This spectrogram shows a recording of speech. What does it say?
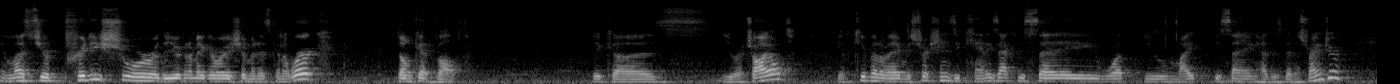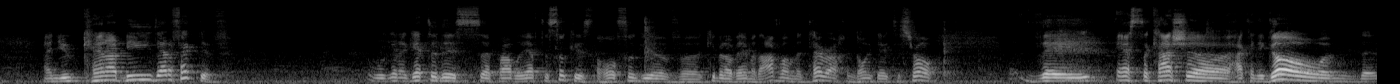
unless you're pretty sure that you're going to make a rishim and it's going to work, don't get involved. Because you're a child, you have kibbut of restrictions, you can't exactly say what you might be saying had this been a stranger, and you cannot be that effective. We're going to get to this uh, probably after Sukkot, the whole sugi of uh, kibbut of and Avram and Terach and going to Eretz Yisrael they asked the Kasha, how can he go? And they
